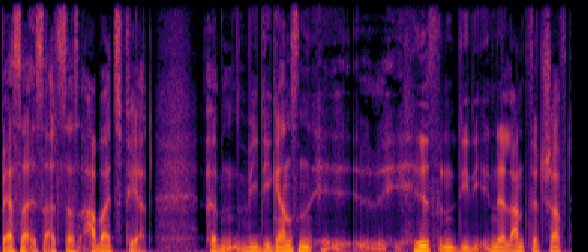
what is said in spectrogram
besser ist als das Arbeitspferd. Ähm, wie die ganzen äh, Hilfen, die in der Landwirtschaft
